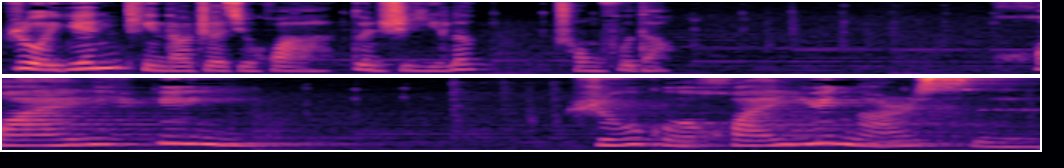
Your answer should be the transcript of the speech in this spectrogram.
若烟听到这句话，顿时一愣，重复道：“怀孕？如果怀孕而死，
